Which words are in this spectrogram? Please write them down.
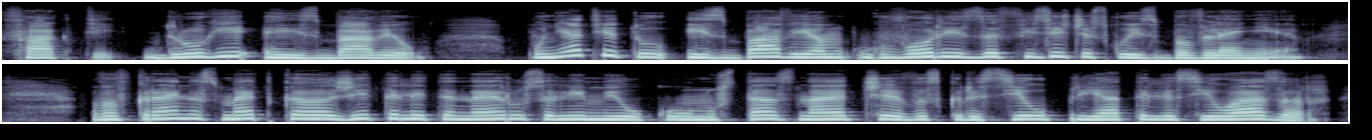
факти. Други е избавил. Понятието избавям говори за физическо избавление. В крайна сметка, жителите на Ерусалим и околността знаят, че е възкресил приятеля си Лазар –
